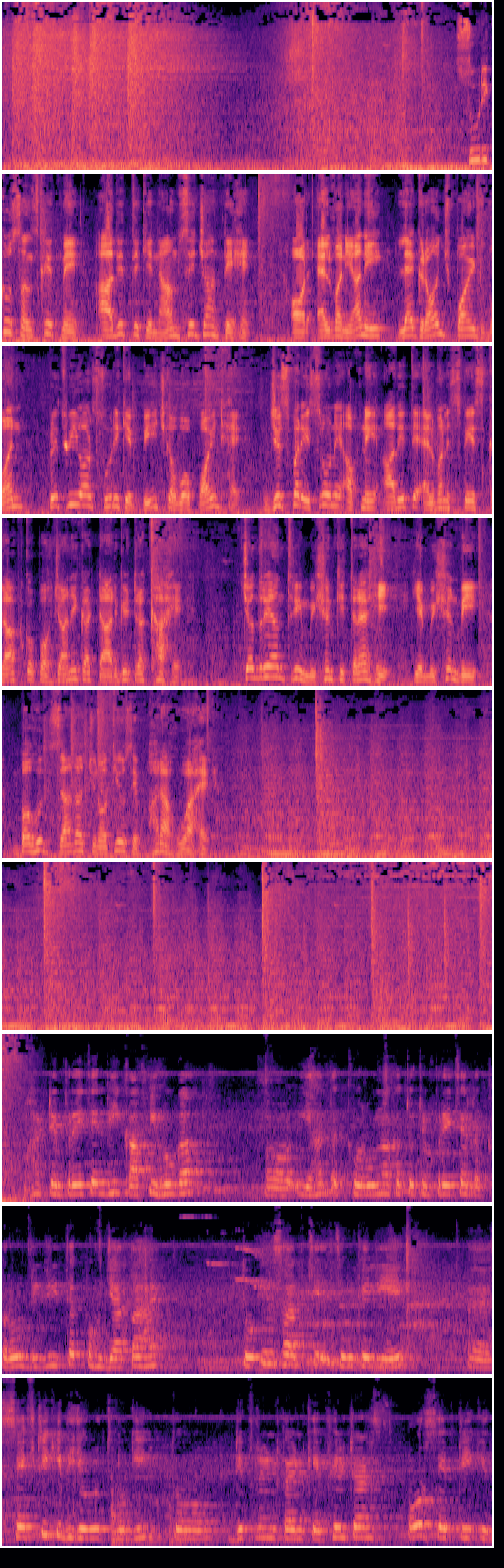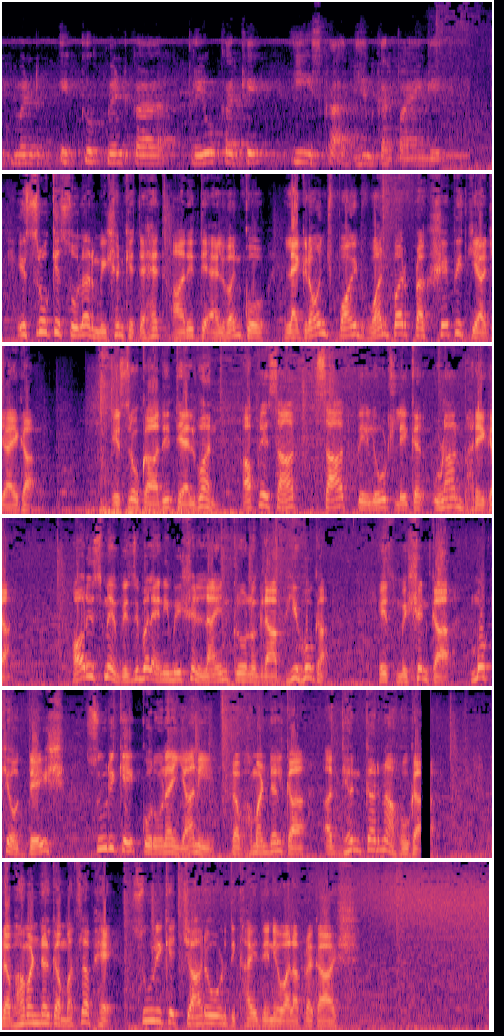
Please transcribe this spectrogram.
सूर्य को संस्कृत में आदित्य के नाम से जानते हैं। और एल यानी लेग्रॉन्ज पॉइंट वन पृथ्वी और सूर्य के बीच का वो पॉइंट है, जिस पर इसरो ने अपने आदित्य एल स्पेस क्राफ्ट को पहुँचाने का टारगेट रखा है। चंद्रयान थ्री मिशन की तरह ही ये मिशन भी बहुत ज़्यादा चुनौतियों से भरा हुआ है। टेम्परेचर भी काफ़ी होगा। और यहाँ तक कोरोना का तो टेम्परेचर करोड़ डिग्री तक पहुँच जाता है। तो इन सब चीज़ों के लिए सेफ्टी की भी ज़रूरत होगी। तो डिफरेंट काइंड के फिल्टर्स और सेफ्टी इक्विपमेंट इक्विपमेंट का प्रयोग करके ही इसका अध्ययन कर पाएँगे। इसरो के सोलर मिशन के तहत आदित्य एल को लेग्रॉन्ज पॉइंट वन पर प्रक्षेपित किया जाएगा। इसरो का आदित्य एल अपने साथ सात पेलोड लेकर उड़ान भरेगा। और इसमें विजिबल एनिमेशन लाइन क्रोनोग्राफ भी होगा। इस मिशन का मुख्य उद्देश्य सूर्य के कोरोना यानी प्रभामंडल का अध्ययन करना होगा। प्रभामंडल का मतलब है सूर्य के चारों ओर दिखाई देने वाला प्रकाश।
